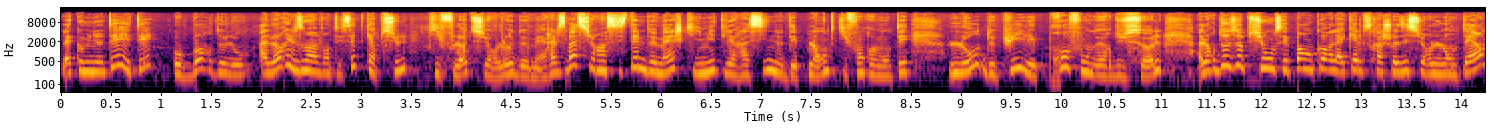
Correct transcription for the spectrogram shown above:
la communauté était au bord de l'eau. Alors, ils ont inventé cette capsule qui flotte sur l'eau de mer. Elle se base sur un système de mèche qui imite les racines des plantes qui font remonter l'eau depuis les profondeurs du sol. Alors deux options, on ne sait pas encore laquelle sera choisie sur le long terme.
